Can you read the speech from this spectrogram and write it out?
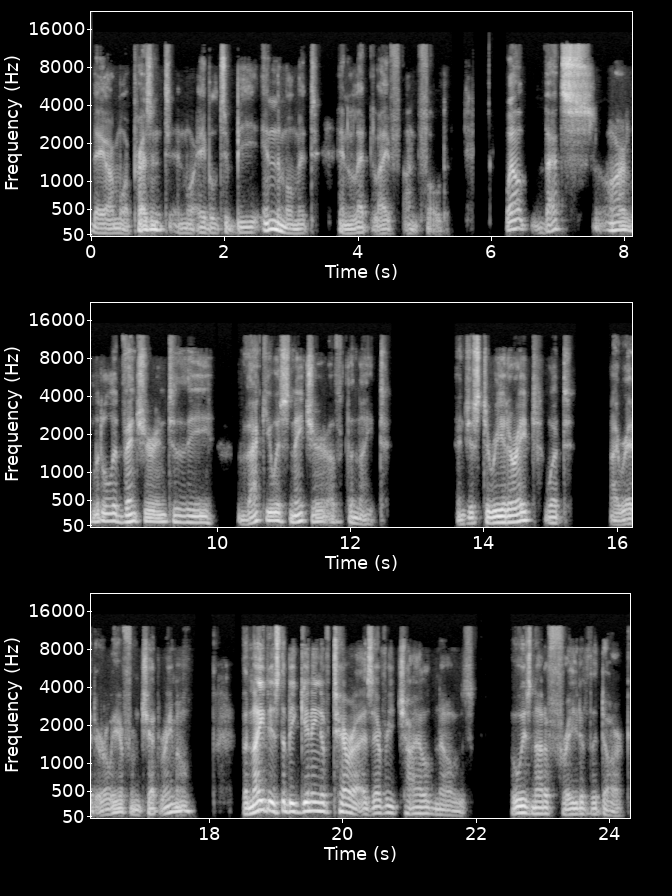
they are more present and more able to be in the moment and let life unfold. Well, that's our little adventure into the vacuous nature of the night. And just to reiterate what I read earlier from Chet Raymo, the night is the beginning of terror, as every child knows. Who is not afraid of the dark?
